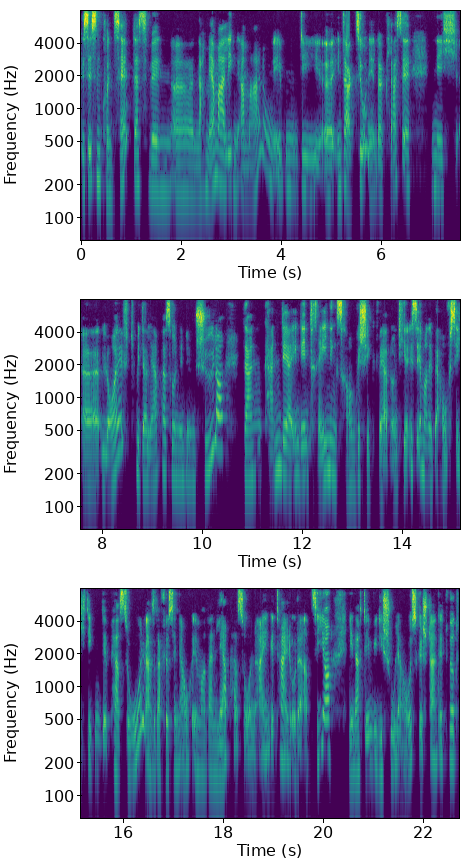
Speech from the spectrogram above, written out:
Das ist ein Konzept, dass wenn äh, nach mehrmaligen Ermahnungen eben die äh, Interaktion in der Klasse nicht äh, läuft mit der Lehrperson und dem Schüler, dann kann der in den Trainingsraum geschickt werden. Und hier ist immer eine beaufsichtigende Person, also dafür sind auch immer dann Lehrpersonen eingeteilt oder Erzieher, je nachdem, wie die Schule ausgestattet wird.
